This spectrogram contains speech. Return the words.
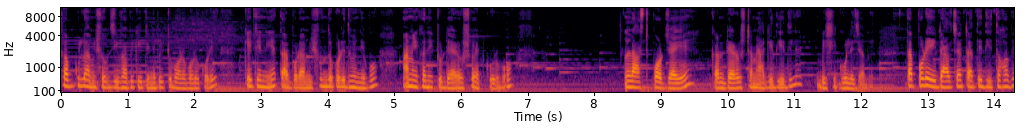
সবগুলো আমি সবজিভাবে কেটে নেব, একটু বড় বড় করে। কেটে নিয়ে তারপরে আমি সুন্দর করে ধুয়ে নেব। আমি এখানে একটু ঢেঁড়সও অ্যাড করব। লাস্ট পর্যায়ে কারণ ঢেঁড়সটা আমি আগে দিয়ে দিলে বেশি গলে যাবে। তারপরে এই ডালচাটাতে দিতে হবে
